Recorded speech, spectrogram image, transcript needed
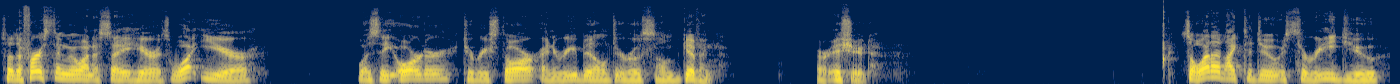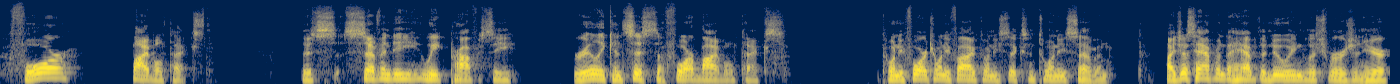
So the first thing we want to say here is what year was the order to restore and rebuild Jerusalem given or issued? So, what I'd like to do is to read you four Bible texts. This 70 week prophecy really consists of four Bible texts 24, 25, 26, and 27. I just happen to have the New English version here.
